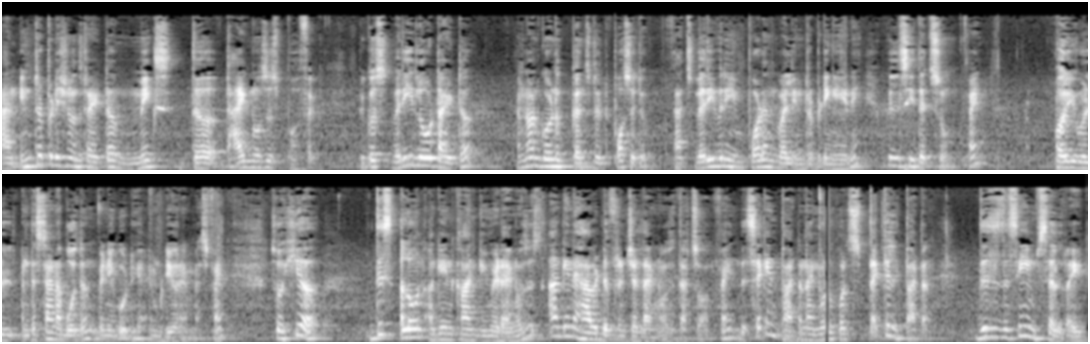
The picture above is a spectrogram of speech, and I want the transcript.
and interpretation of the titer makes the diagnosis perfect. Because very low titer i'm not going to consider it positive. That's very very important while interpreting ana we'll see that soon fine? Or you will understand about them when you go to your md or ms fine? So here this alone again can't give me a diagnosis. Again i have a differential diagnosis that's all fine? The second pattern i'm going to call speckled pattern this is the same cell right?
